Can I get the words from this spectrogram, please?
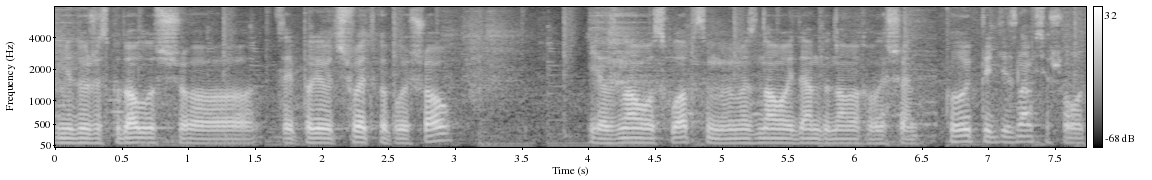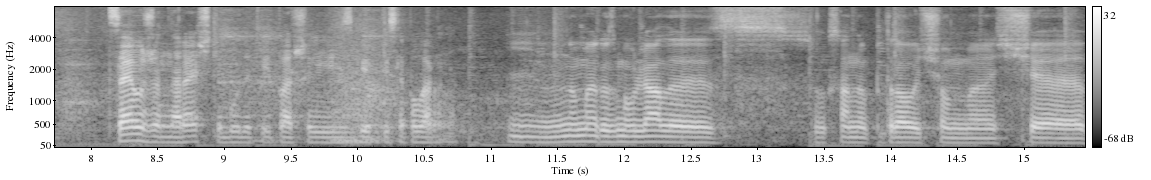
мені дуже сподобалось, що цей період швидко пройшов. Я знову з хлопцями, ми знову йдемо до нових вершин. Коли ти дізнався, що от це вже нарешті буде твій перший збір після повернення? Ну, ми розмовляли з Олександром Петровичем е, ще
